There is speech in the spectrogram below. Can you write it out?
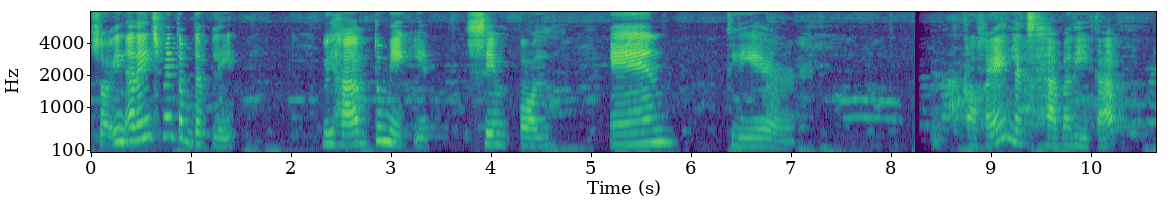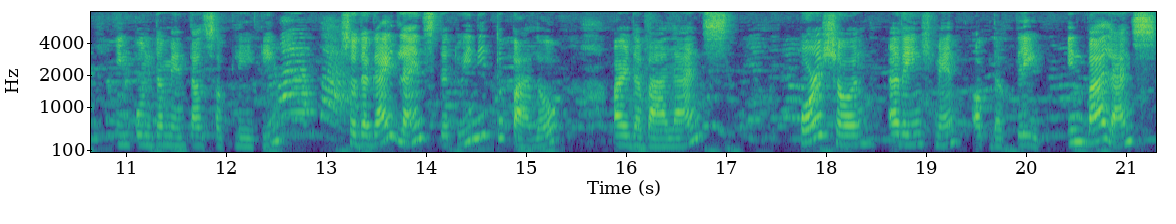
So in arrangement of the plate, we have to make it simple and clear. Okay, let's have a recap in fundamentals of plating. So the guidelines that we need to follow are the balance, portion, arrangement of the plate. In balance,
